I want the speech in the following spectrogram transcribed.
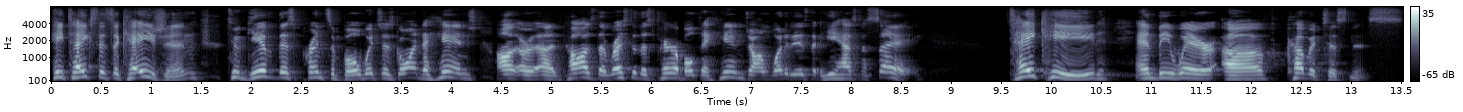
He takes this occasion to give this principle, which is going to hinge on, or uh, cause the rest of this parable to hinge on what it is that he has to say. Take heed and beware of covetousness.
